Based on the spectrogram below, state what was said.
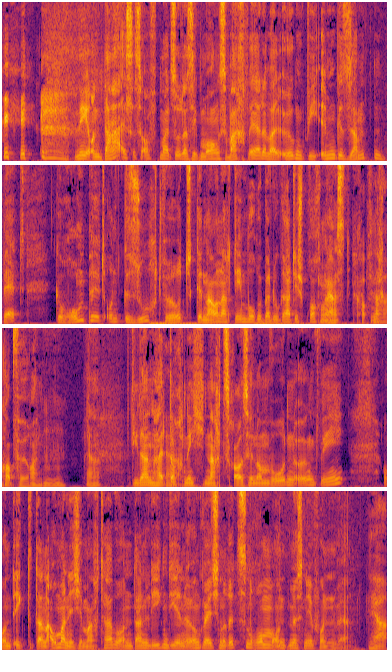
nee, und da ist es oftmals so, dass ich morgens wach werde, weil irgendwie im gesamten Bett gerumpelt und gesucht wird, genau nach dem, worüber du gerade gesprochen hast, Kopfhörer. nach Kopfhörern. Ja, die dann halt doch nicht nachts rausgenommen wurden irgendwie und ich das dann auch mal nicht gemacht habe und dann liegen die in irgendwelchen Ritzen rum und müssen gefunden werden. Ja.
